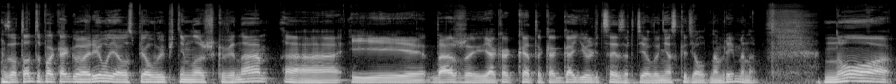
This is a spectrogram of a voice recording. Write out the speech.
Зато ты пока говорил, я успел выпить немножечко вина, а, и даже я как это, как Гай Юлий Цезарь делаю несколько дел одновременно. Но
